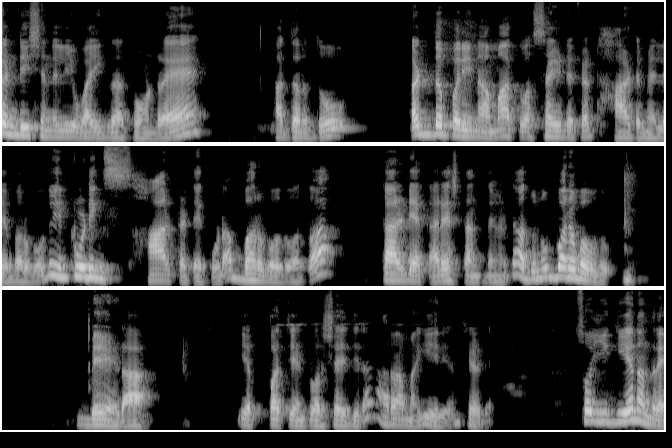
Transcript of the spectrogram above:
ಕಂಡೀಷನಲ್ಲಿ ವೈಗ್ರ ತೊಗೊಂಡ್ರೆ ಅದರದ್ದು ಅಡ್ಡ ಪರಿಣಾಮ ಅಥವಾ ಸೈಡ್ ಎಫೆಕ್ಟ್ ಹಾರ್ಟ್ ಮೇಲೆ ಬರ್ಬೋದು ಇನ್ಕ್ಲೂಡಿಂಗ್ ಹಾರ್ಟ್ ಅಟ್ಯಾಕ್ ಕೂಡ ಬರ್ಬೋದು ಅಥವಾ ಕಾರ್ಡಿಯಾಕ್ ಅರೆಸ್ಟ್ ಅಂತ ಹೇಳ್ತೇವೆ ಅದನ್ನು ಬರಬಹುದು ಬೇಡ. ಎಪ್ಪತ್ತೆಂಟು ವರ್ಷ ಇದ್ದೀರಾ, ಆರಾಮಾಗಿ ಇರಿ ಅಂತ ಹೇಳಿದೆ. ಸೊ ಈಗ ಏನಂದ್ರೆ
